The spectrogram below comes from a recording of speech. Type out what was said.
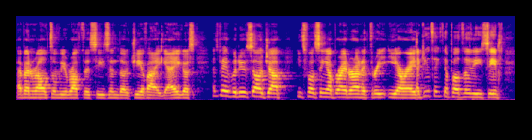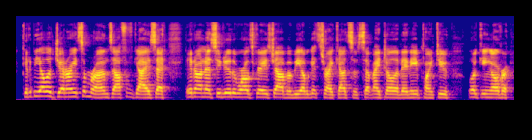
have been relatively rough this season, though Giovanni Gallegos has been able to do a solid job. He's posting up right around a 3 ERA. I do think that both of these teams to be able to generate some runs off of guys that they don't necessarily do the world's greatest job of being able to get strikeouts. So set my total at 8.2. Looking over,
